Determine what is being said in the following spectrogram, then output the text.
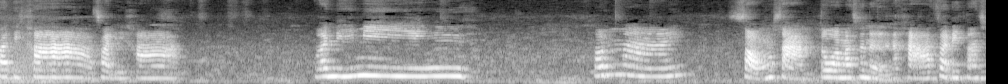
วัสดีค่ะ สวัสดีค่ะ วันนี้มี ต้นไม้สองสามตัวมาเสนอนะคะ สวัสดีตอนเ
